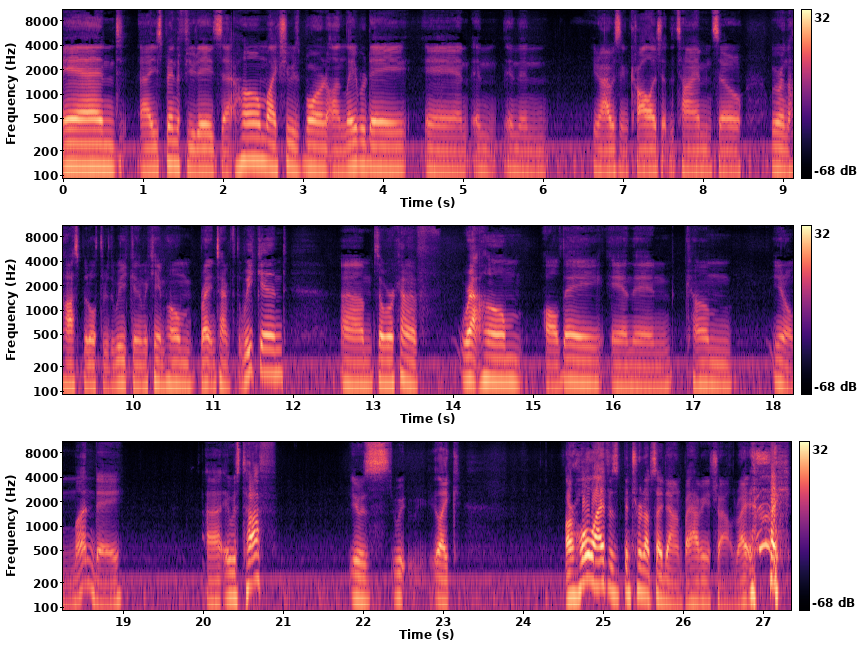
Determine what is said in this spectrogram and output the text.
And uh, you spend a few days at home, like she was born on Labor Day, and and and then, you know, I was in college at the time, and so we were in the hospital through the week, and we came home right in time for the weekend. Um, so we're kind of we're at home all day, and then come, you know, Monday, uh, it was tough it was we, like our whole life has been turned upside down by having a child, right? like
